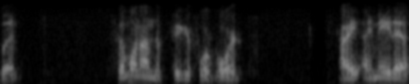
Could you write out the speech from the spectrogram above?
but someone on the figure four board. I, I made a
